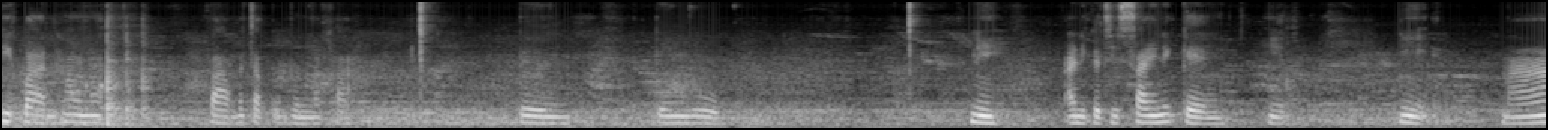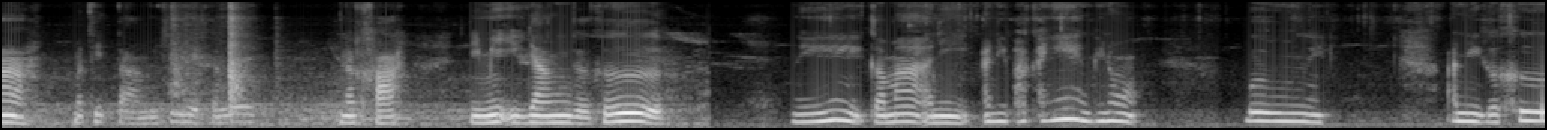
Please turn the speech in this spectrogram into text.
พริกบานเฮาเนาะฝากมาจากอุบลนะคะเบิงเบิงลูก นี่ อันนี้ก็จะใส่ในแกงเห็ดนี่มา มาติดตามวิธีเห็ดกันเลยนะคะ นี่มีอีกอย่างก็คือ นี่ก็มาอันนี้ อันนี้ผักขะแยงพี่น้องเบิ้งนี่ อันนี้ก็คือ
